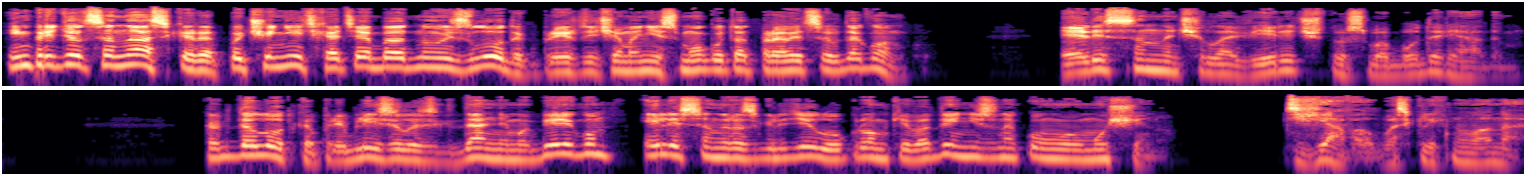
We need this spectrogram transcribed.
Им придется наскоро починить хотя бы одну из лодок, прежде чем они смогут отправиться в догонку. Эллисон начала верить, что свобода рядом. Когда лодка приблизилась к дальнему берегу, Эллисон разглядела у кромки воды незнакомого мужчину. «Дьявол!» — воскликнула она.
